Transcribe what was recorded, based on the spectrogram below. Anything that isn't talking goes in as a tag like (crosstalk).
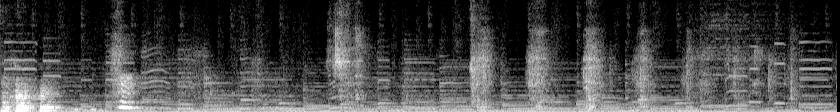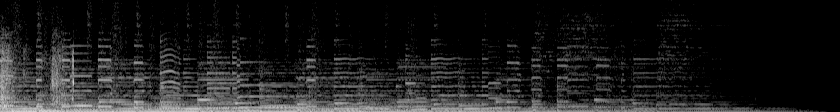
흐흐흐 (laughs)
